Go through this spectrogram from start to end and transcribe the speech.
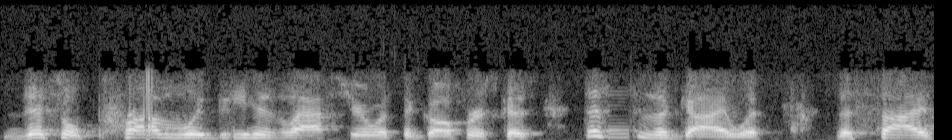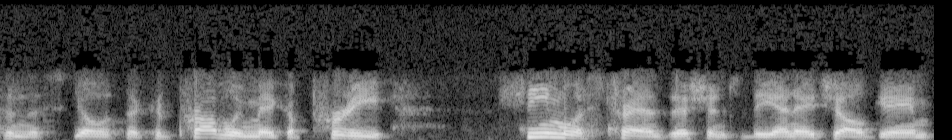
this will probably be his last year with the Gophers because this is a guy with the size and the skills that could probably make a pretty seamless transition to the NHL game,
